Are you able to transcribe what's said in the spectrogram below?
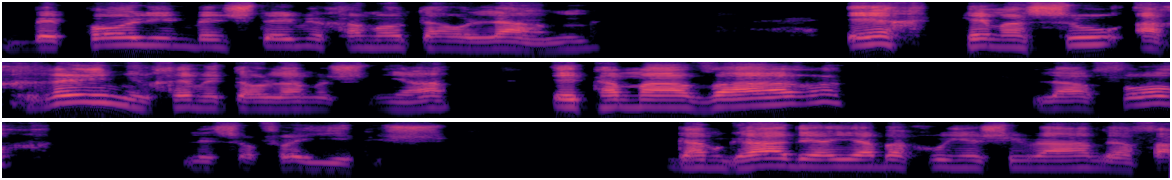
בפולין בין שתי מלחמות העולם, איך הם עשו אחרי מלחמת העולם השנייה את המעבר להפוך לסופרי יידיש. גם גראדה היה בחור ישיבה והפך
